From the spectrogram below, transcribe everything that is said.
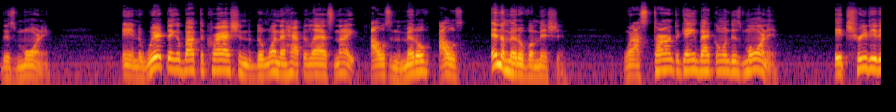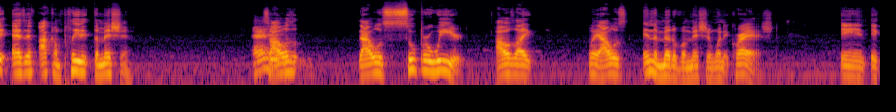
this morning. And the weird thing about the crash and the one that happened last night, I was in the middle I was in the middle of a mission. When I turned the game back on this morning, it treated it as if I completed the mission. So I was that was super weird. I was like, wait, I was in the middle of a mission when it crashed. And it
